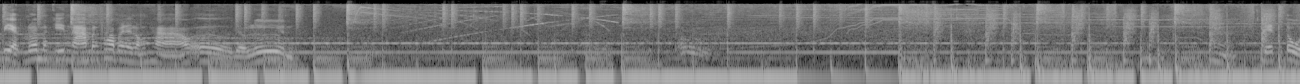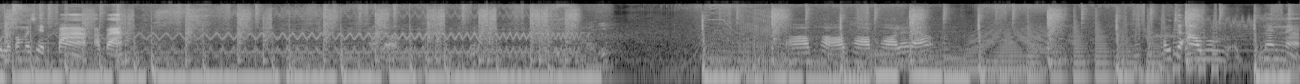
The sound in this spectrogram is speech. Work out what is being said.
เปียกด้วยเมื่อกี้น้ำมันเข้าไปในรองเท้า เออ เดี๋ยวลื่น เช็ดตูดแล้วก็มาเช็ดปากเอาปะพอพอพอพอแล้วแล้ว เขาจะเอานั่นน่ะ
